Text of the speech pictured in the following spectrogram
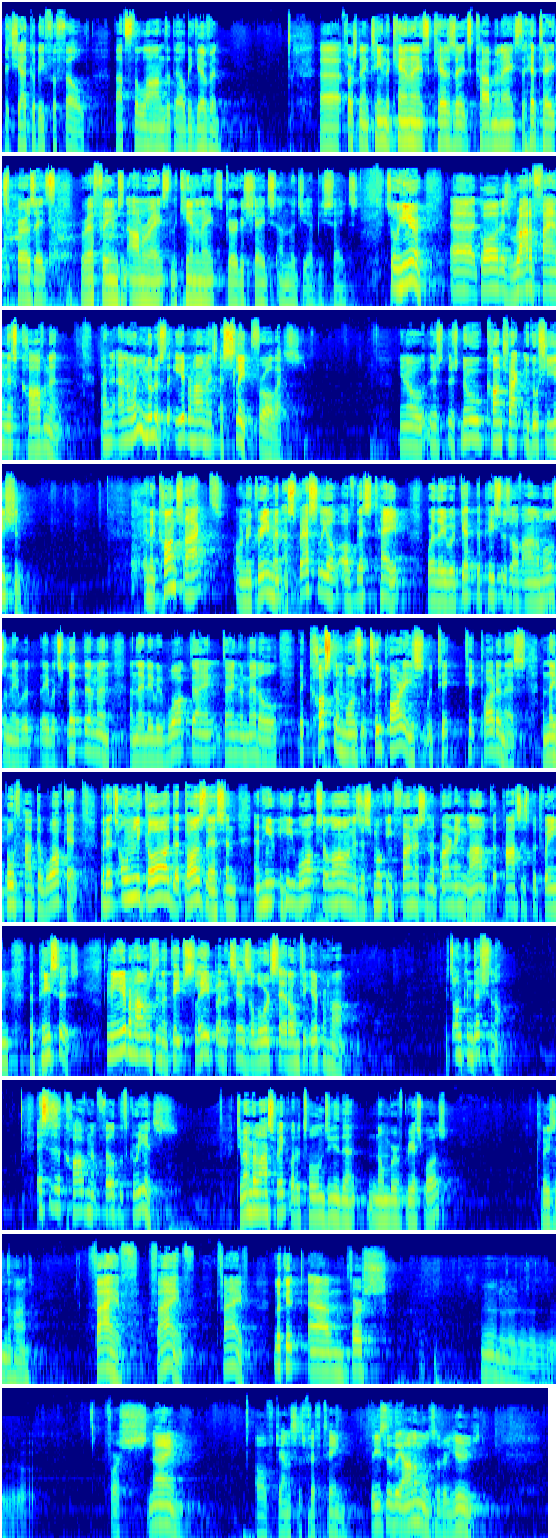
It's yet to be fulfilled. That's the land that they'll be given. Uh, verse 19 the Canaanites, the Kenizzites, Kadmonites, the Hittites, Perizzites, Rephaims, and Amorites, and the Canaanites, Girgashites, and the Jebusites. So here, uh, God is ratifying this covenant. And, and I want you to notice that Abraham is asleep for all this. You know, there's, there's no contract negotiation. In a contract or an agreement, especially of, of this type, where they would get the pieces of animals and they would, they would split them and, and then they would walk down, down the middle. The custom was that two parties would take, take part in this and they both had to walk it. But it's only God that does this and, and he, he walks along as a smoking furnace and a burning lamp that passes between the pieces. I mean, Abraham's in a deep sleep and it says the Lord said unto Abraham. It's unconditional. This is a covenant filled with grace. Do you remember last week what I told you the number of grace was? Clues in the hand. Five. Five. Five. Look at um, verse. Verse 9 of Genesis 15. These are the animals that are used.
